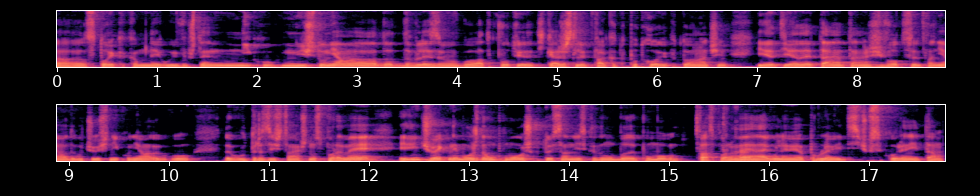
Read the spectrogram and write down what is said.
а, стойка към него и въобще нико, нищо няма да, да влезе в главата. Каквото и да ти каже след това, като подходи по този начин и да ти даде тайната на живота, след това няма да го чуеш, никой няма да го, да го отразиш това нещо. Но според мен един човек не може да му помогнеш, като той сам не иска да му бъде помогнат. Това според мен е е. най-големия проблем и всичко се корени там.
